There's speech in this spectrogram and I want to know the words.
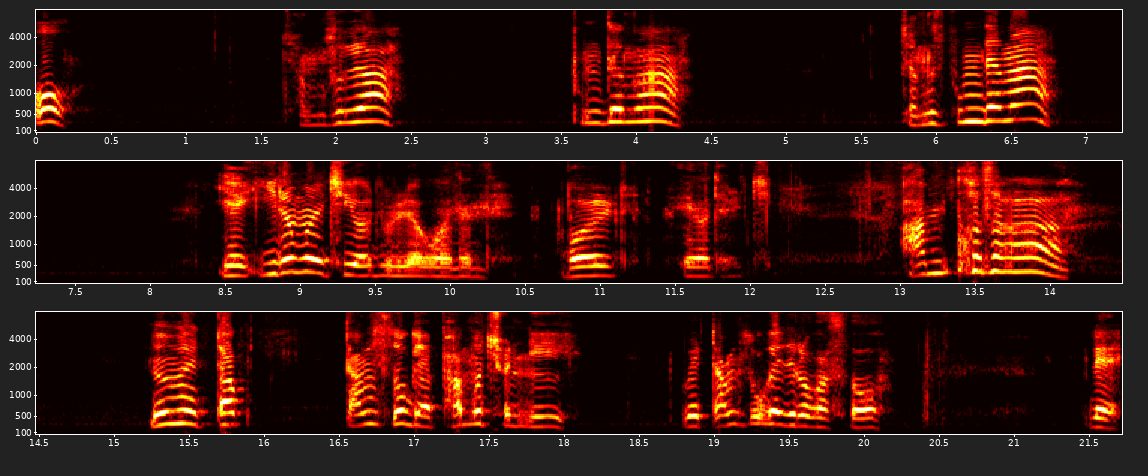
오 장수야, 풍뎅아, 장수 풍뎅아. 얘 이름을 지어주려고 하는데 뭘 해야 될지. 암컷아, 너 왜 땅 땅 속에 파묻혔니? 왜 땅 속에 들어갔어? 네.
